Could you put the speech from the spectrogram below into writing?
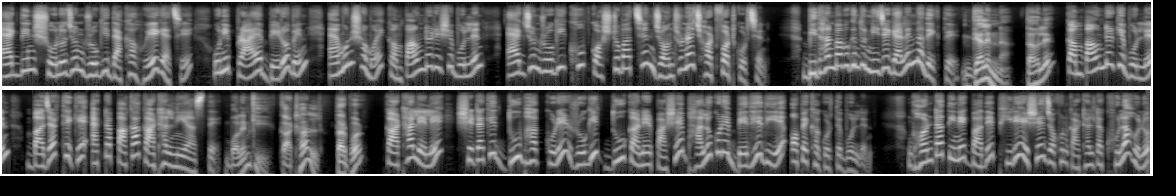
একদিন ১৬ জন রোগী দেখা হয়ে গেছে উনি প্রায় বেরোবেন এমন সময় কম্পাউন্ডার এসে বললেন একজন রোগী খুব কষ্ট পাচ্ছেন যন্ত্রণায় ছটফট করছেন। বিধানবাবু কিন্তু নিজে গেলেন না দেখতে? গেলেন না। তাহলে? কম্পাউন্ডারকে বললেন বাজার থেকে একটা পাকা কাঁঠাল নিয়ে আসতে। বলেন কি কাঁঠাল? তারপর? কাঁঠাল এলে সেটাকে দু ভাগ করে রোগীর দু কানের পাশে ভালো করে বেঁধে দিয়ে অপেক্ষা করতে বললেন। ঘণ্টা তিনেক বাদে ফিরে এসে যখন কাঁঠালটা খোলা হলো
